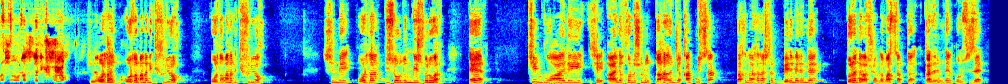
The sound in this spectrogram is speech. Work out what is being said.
Başında orada size bir küfür yok. Şimdi orada orada bana bir küfür yok. Orada bana bir küfür yok. Şimdi orada bir sorduğum bir soru var. Eğer kim bu aileyi şey aile konusunu daha önce katmışsa bakın arkadaşlar benim elimde done de var şu anda WhatsApp'ta galerimde onu size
